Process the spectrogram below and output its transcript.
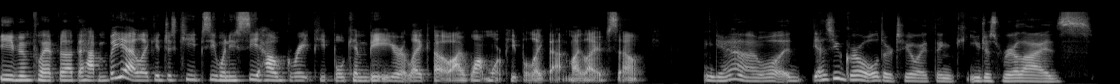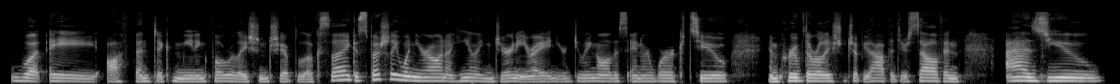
even plan for that to happen. But yeah like it just keeps you when you see how great people can be you're like oh I want more people like that in my life so. Yeah well it, as you grow older too I think you just realize what a authentic meaningful relationship looks like especially when you're on a healing journey right? And you're doing all this inner work to improve the relationship you have with yourself. And as you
